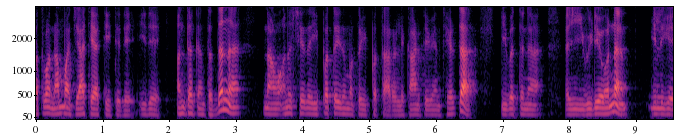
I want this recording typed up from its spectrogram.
ಅಥವಾ ನಮ್ಮ ಜಾತ್ಯತೀತತೆ ಇದೆ ಅಂತಕ್ಕಂಥದ್ದನ್ನು ನಾವು ಅನುಚ್ಛೇದ ಇಪ್ಪತ್ತೈದು ಮತ್ತು ಇಪ್ಪತ್ತಾರರಲ್ಲಿ ಕಾಣ್ತೀವಿ ಅಂತ ಹೇಳ್ತಾ ಇವತ್ತಿನ ಈ ವಿಡಿಯೋವನ್ನು ಇಲ್ಲಿಗೆ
